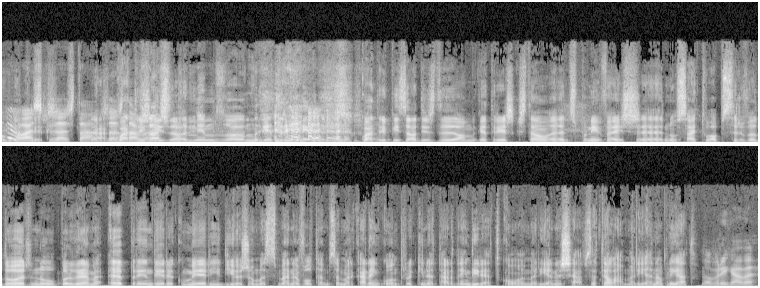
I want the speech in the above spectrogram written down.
ômega 3? Eu acho que já está. Já, já quatro está. episódios. Já o ômega 3. quatro episódios de ômega 3 que estão uh, disponíveis uh, no site do Observador, no programa Aprender a Comer e de hoje a uma semana voltamos a marcar encontro aqui na tarde em direto com a Mariana Chaves. Até lá, Mariana, obrigado. Obrigada.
